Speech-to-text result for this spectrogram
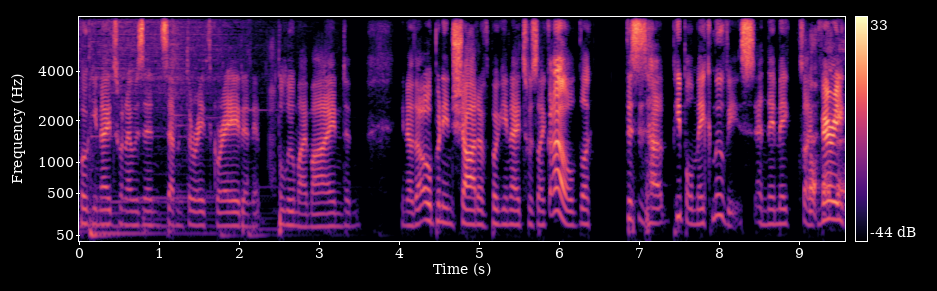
Boogie Nights when I was in seventh or eighth grade, and it blew my mind. And you know, the opening shot of Boogie Nights was like, "Oh, look, this is how people make movies and they make like very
